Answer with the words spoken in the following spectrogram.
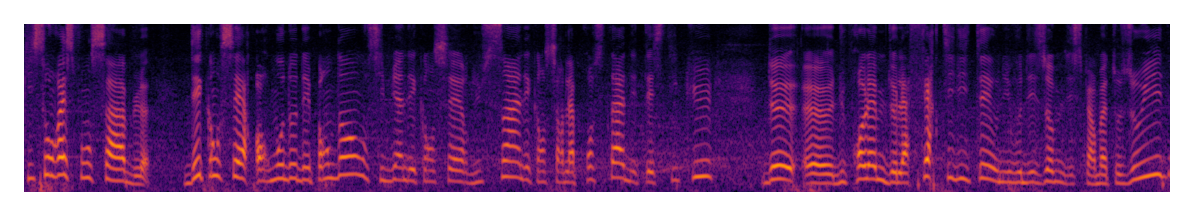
qui sont responsables des cancers hormonodépendants, aussi bien des cancers du sein, des cancers de la prostate, des testicules, euh, du problème de la fertilité au niveau des hommes des spermatozoïdes,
